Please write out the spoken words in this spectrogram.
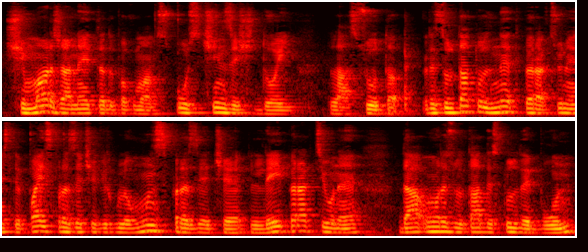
și marja netă, după cum am spus, 52 Rezultatul net per acțiune este 14,11 lei per acțiune, da, un rezultat destul de bun.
